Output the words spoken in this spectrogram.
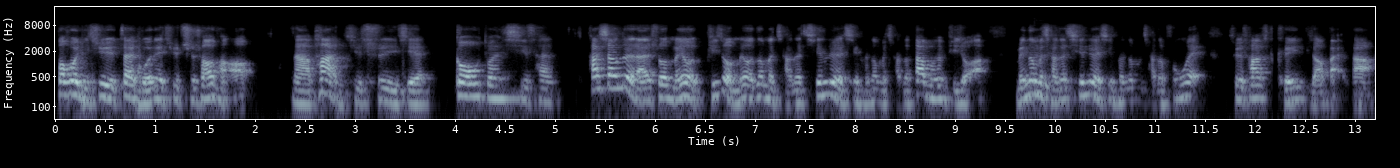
包括你去在国内去吃烧烤，哪怕你去吃一些高端西餐，它相对来说没有啤酒没有那么强的侵略性和那么强的大部分啤酒啊，没那么强的侵略性和那么强的风味，所以它可以比较百搭。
